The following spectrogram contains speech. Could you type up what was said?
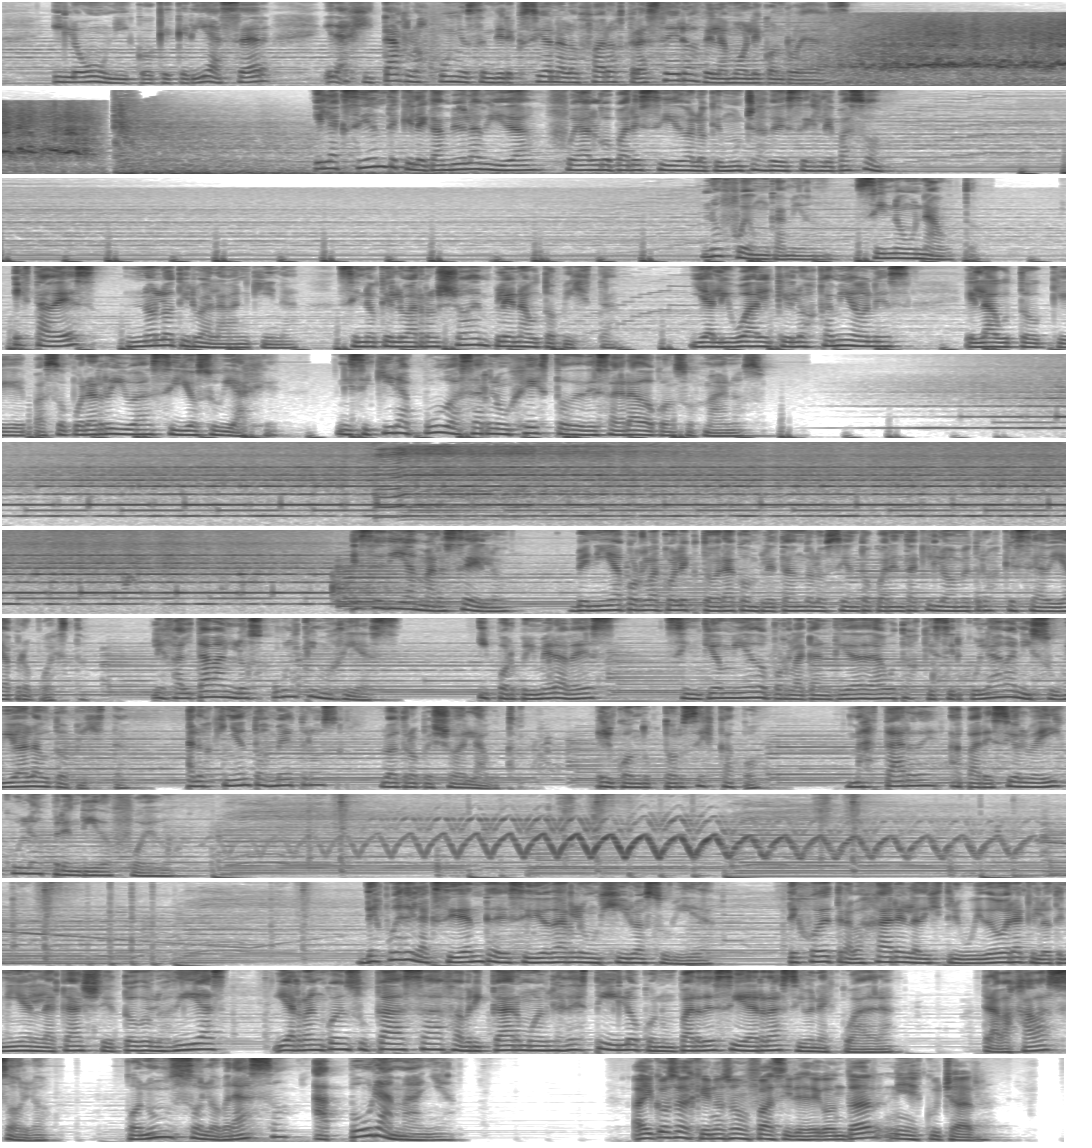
y lo único que quería hacer era agitar los puños en dirección a los faros traseros de la mole con ruedas. El accidente que le cambió la vida fue algo parecido a lo que muchas veces le pasó. No fue un camión, sino un auto. Esta vez no lo tiró a la banquina, sino que lo arrolló en plena autopista. Y al igual que los camiones, el auto que pasó por arriba siguió su viaje. Ni siquiera pudo hacerle un gesto de desagrado con sus manos. Ese día Marcelo venía por la colectora completando los 140 kilómetros que se había propuesto. Le faltaban los últimos 10 y por primera vez sintió miedo por la cantidad de autos que circulaban y subió a la autopista. A los 500 metros lo atropelló el auto. El conductor se escapó. Más tarde apareció el vehículo prendido fuego. Después del accidente decidió darle un giro a su vida. Dejó de trabajar en la distribuidora que lo tenía en la calle todos los días y arrancó en su casa a fabricar muebles de estilo con un par de sierras y una escuadra. Trabajaba solo, con un solo brazo, a pura maña. Hay cosas que no son fáciles de contar ni escuchar.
